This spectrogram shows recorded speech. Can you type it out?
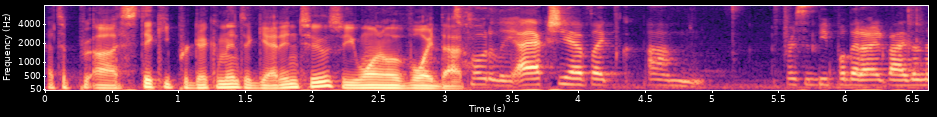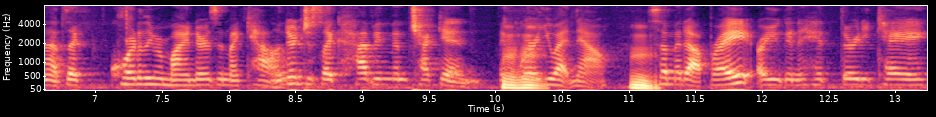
That's a uh, sticky predicament to get into, so you want to avoid that. Totally. I actually have like um, for some people that I advise on that, it's like quarterly reminders in my calendar, just like having them check in. Like, where are you at now? Mm. Sum it up, right? Are you going to hit 30K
